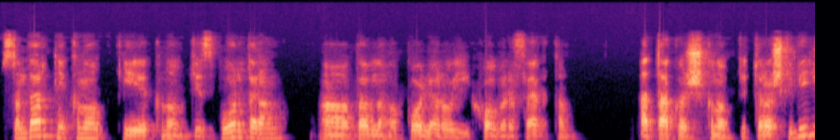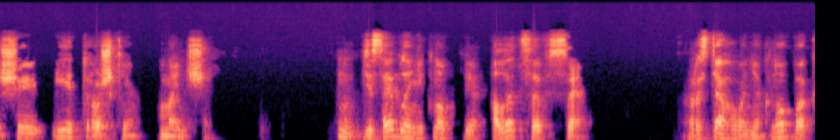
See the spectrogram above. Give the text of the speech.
стандартні кнопки, кнопки з бордером певного кольору і ховер-ефектом, а також кнопки трошки більші і трошки менші. Ну, Дісейблені кнопки, але це все. Розтягування кнопок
